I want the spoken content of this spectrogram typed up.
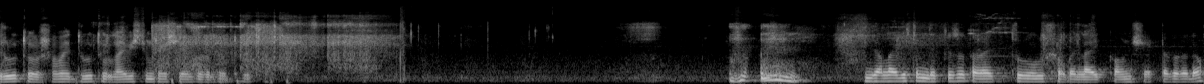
দ্রুত, সবাই দ্রুত লাইভ স্ট্রিমটাকে শেয়ার করে দাও, দ্রুত। যা লাইভ স্ট্রিম দেখতেছো, তারা একটু সবাই লাইক কমেন্ট শেয়ারটা করে দাও।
